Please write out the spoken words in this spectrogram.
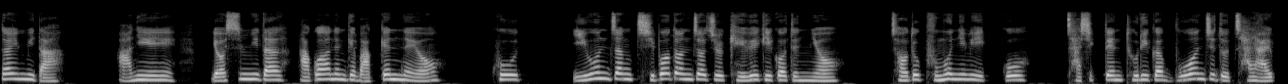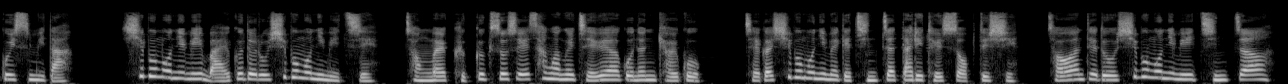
따입니다. 아니, 였습니다. 라고 하는 게 맞겠네요. 곧 이혼장 집어던져줄 계획이거든요. 저도 부모님이 있고 자식된 도리가 무언지도 잘 알고 있습니다. 시부모님이 말 그대로 시부모님이지. 정말 극극소수의 상황을 제외하고는 결국 제가 시부모님에게 진짜 딸이 될 수 없듯이 저한테도 시부모님이 진짜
